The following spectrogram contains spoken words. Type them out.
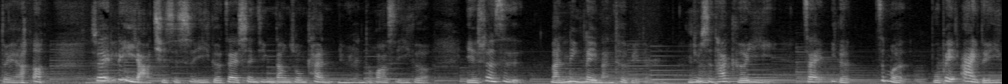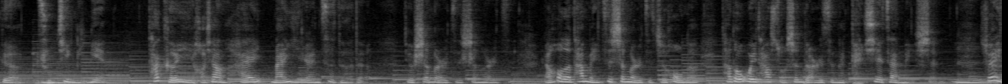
对呀，所以利亚其实是一个在圣经当中看女人的话，是一个也算是。蛮另类、蛮特别的人，嗯、就是她可以在一个这么不被爱的一个处境里面，嗯、他可以好像还蛮怡然自得的，就生儿子、生儿子。然后呢，他每次生儿子之后呢，他都为他所生的儿子呢感谢赞美神。嗯，所以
